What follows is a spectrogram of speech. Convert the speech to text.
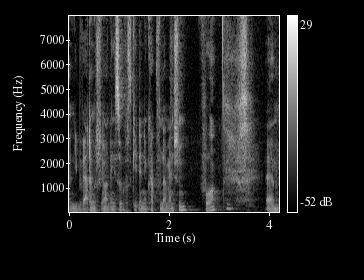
in die Bewertung geschrieben und denke so, was geht in den Köpfen der Menschen vor? Mhm. Ähm,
